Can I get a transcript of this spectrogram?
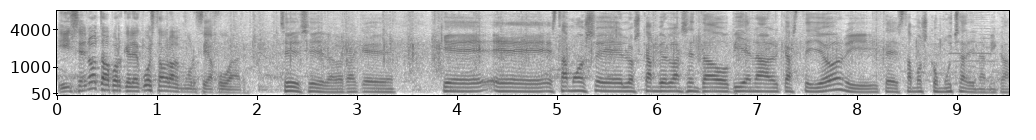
Y se nota porque le cuesta ahora al Murcia jugar. Sí, sí, la verdad que, que eh, estamos, eh, los cambios le han sentado bien al Castellón y te- estamos con mucha dinámica.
